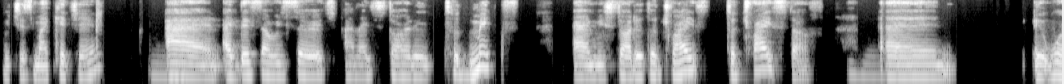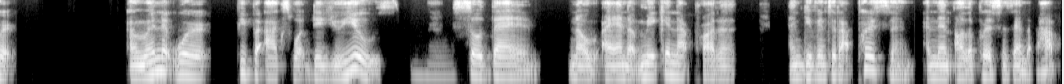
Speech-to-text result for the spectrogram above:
which is my kitchen, mm-hmm. and I did some research and I started to mix and we started to try to try stuff mm-hmm. and it worked. And when it worked, people ask, what did you use? Mm-hmm. So then now I end up making that product and giving to that person. And then other persons end up having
